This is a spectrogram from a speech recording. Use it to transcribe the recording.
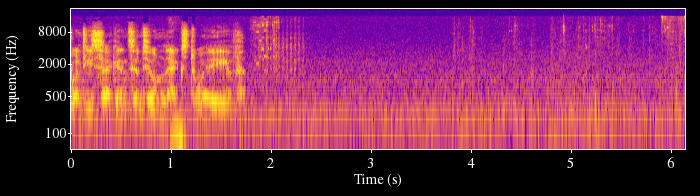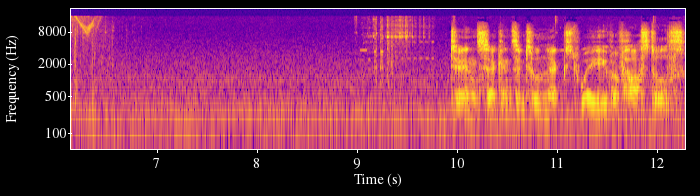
20 seconds until next wave. Ten seconds until next wave of hostiles.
